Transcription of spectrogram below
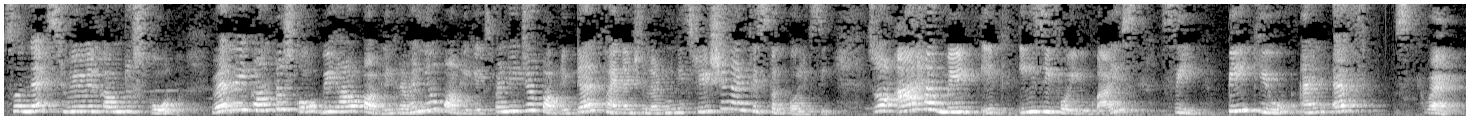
So next we will come to scope. When we come to scope, we have public revenue, public expenditure, public debt, financial administration and fiscal policy. So I have made it easy for you guys. See, P cube and F square.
